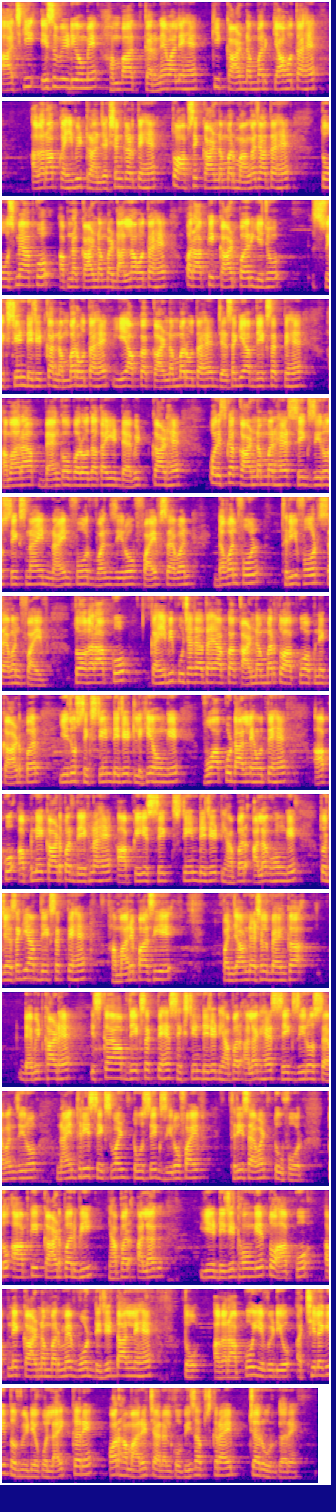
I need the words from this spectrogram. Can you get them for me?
आज की इस वीडियो में हम बात करने वाले हैं कि कार्ड नंबर क्या होता है। अगर आप कहीं भी ट्रांजैक्शन करते हैं तो आपसे कार्ड नंबर मांगा जाता है तो उसमें आपको अपना कार्ड नंबर डालना होता है और आपके कार्ड पर ये जो सिक्सटीन डिजिट का नंबर होता है, ये आपका कार्ड नंबर होता है। जैसा कि आप देख सकते हैं, हमारा बैंक ऑफ़ बड़ौदा का ये डेबिट कार्ड है और इसका कार्ड नंबर है six zero six nine nine four one zero five seven double four three four seven five. तो अगर आपको कहीं भी पूछा जाता है आपका कार्ड नंबर तो आपको अपने कार्ड पर ये जो सिक्सटीन डिजिट लिखे होंगे, वो आपको डालने होते हैं। आपको अपने कार्ड पर देखना है, आपके ये सिक्सटीन डिजिट यहाँ पर अलग होंगे। तो जैसा कि आप देख सकते हैं, हमारे पास ये पंजाब नेशनल बैंक का डेबिट कार्ड है। इसका आप देख सकते हैं सिक्सटीन डिजिट यहाँ पर अलग है six zero seven zero nine three six one two six zero five three seven two four. तो आपके कार्ड पर भी यहाँ पर अलग ये डिजिट होंगे तो आपको अपने कार्ड नंबर में वो डिजिट डालने हैं। तो अगर आपको ये वीडियो अच्छी लगी तो वीडियो को लाइक करें और हमारे चैनल को भी सब्सक्राइब ज़रूर करें।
